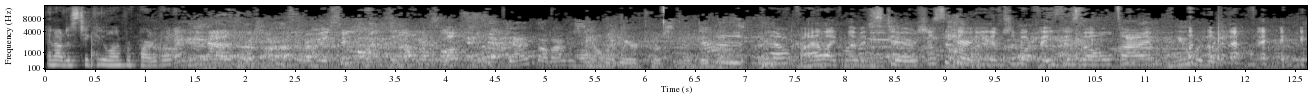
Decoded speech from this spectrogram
And I'll just take you along for part of it. Yeah, I thought I was the only weird person that did this. Nope, I like lemons too. She'll sit there and eat them. She'll make faces the whole time. You would Look at that face.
